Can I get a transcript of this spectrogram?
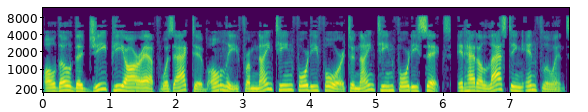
Although the GPRF was active only from 1944 to 1946, it had a lasting influence,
